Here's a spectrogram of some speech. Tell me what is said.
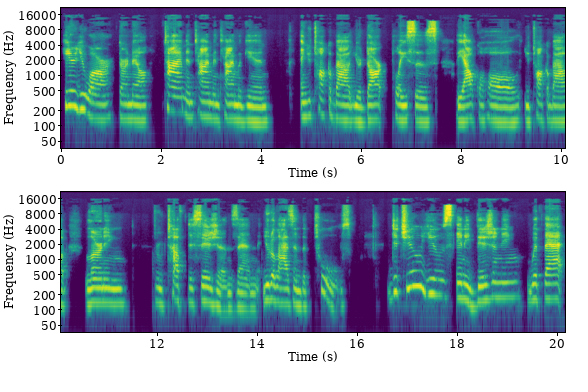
Here you are, Darnell, time and time and time again. And you talk about your dark places, the alcohol, you talk about learning through tough decisions and utilizing the tools. Did you use any visioning with that?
